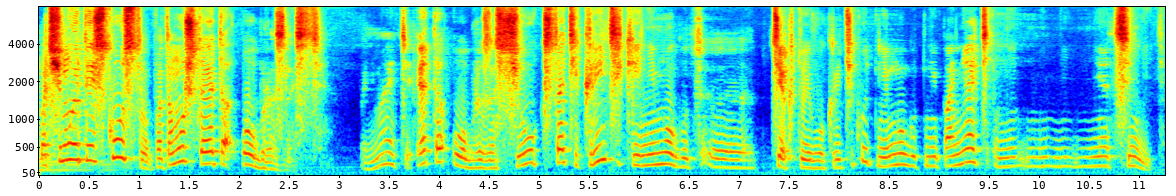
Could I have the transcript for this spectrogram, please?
Почему это искусство? Потому что это образность. Понимаете? Это образность, чего, кстати, критики не могут, э, те, кто его критикует, не могут ни понять, ни- ни оценить.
